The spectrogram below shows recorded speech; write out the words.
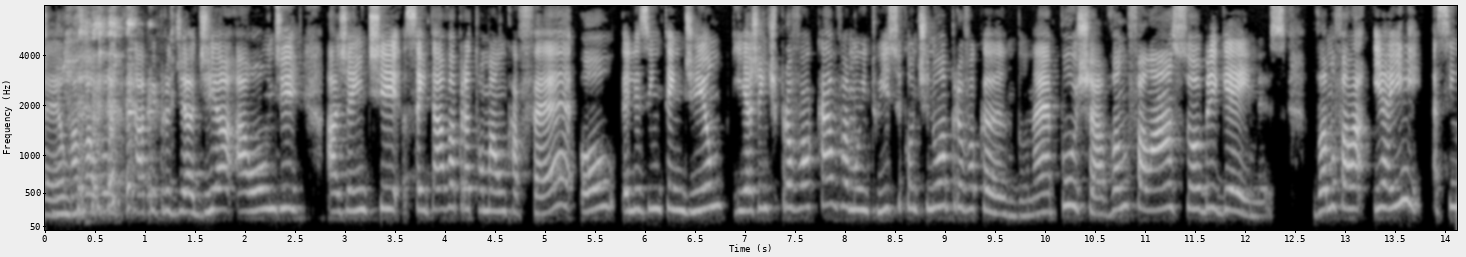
É uma válvula de escape para o dia a dia, aonde a gente sentava para tomar um café ou eles entendiam e a gente provocava muito isso e continua provocando, né? Puxa, vamos falar sobre gamers, vamos falar. E aí, assim,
